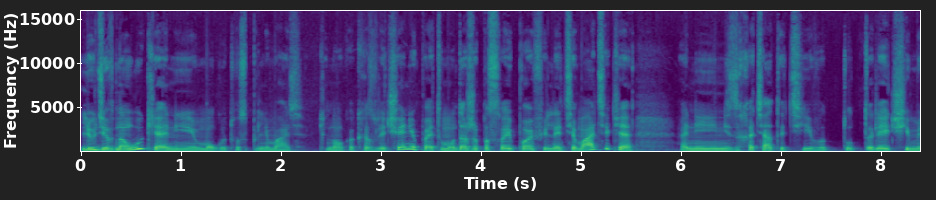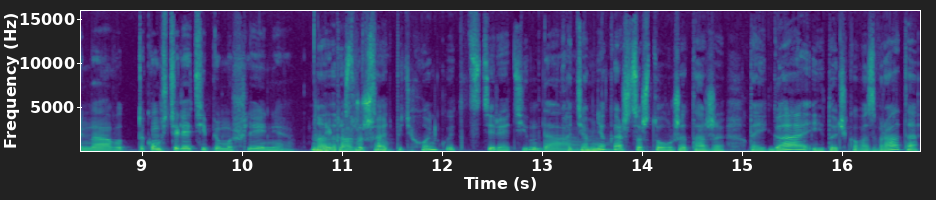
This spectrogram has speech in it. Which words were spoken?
люди в науке, они могут воспринимать кино как развлечение, поэтому даже по своей профильной тематике они не захотят идти. Вот тут речь именно о вот таком стереотипе мышления. Надо разрушать потихоньку этот стереотип. Да. Хотя мне кажется, что уже та же тайга и точка возврата,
